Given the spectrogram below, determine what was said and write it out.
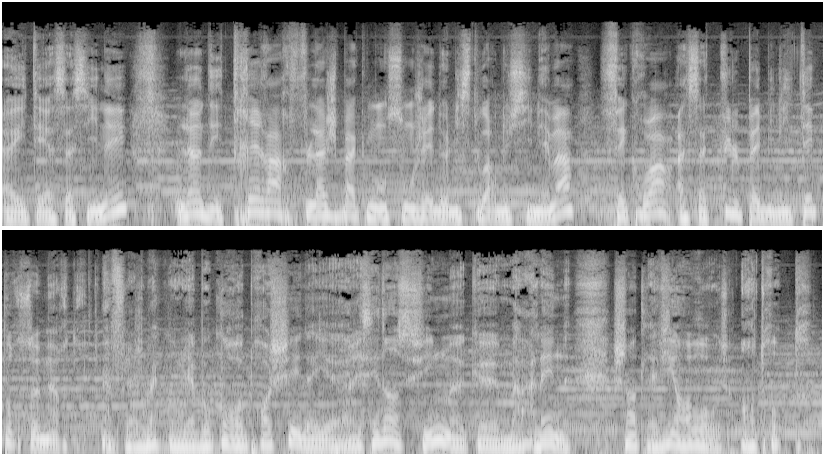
a été assassiné. L'un des très rares flashbacks mensongers de l'histoire du cinéma fait croire à sa culpabilité pour ce meurtre. Un flashback qu'on lui a beaucoup reproché d'ailleurs. Et c'est dans ce film que Marlène chante La vie en rose, entre autres.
